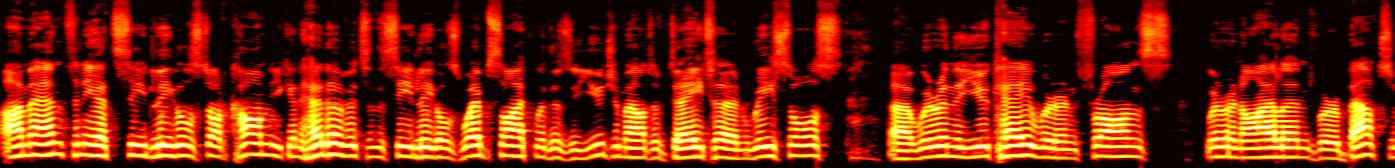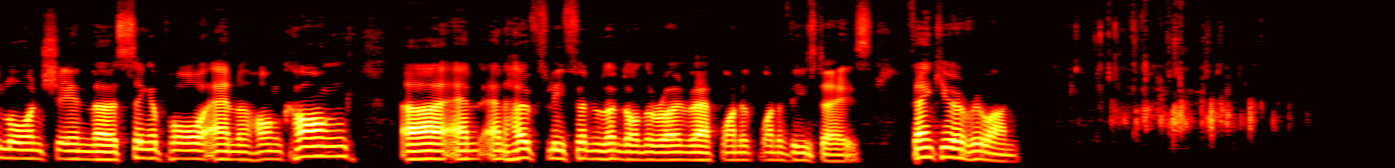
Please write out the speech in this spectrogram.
I'm Anthony at seedlegals.com. You can head over to the SeedLegals website where there's a huge amount of data and resource. Uh, we're in the UK, we're in France, we're in Ireland, we're about to launch in uh, Singapore and Hong Kong, uh, and, and hopefully Finland on the roadmap one of, one of these days. Thank you, everyone.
